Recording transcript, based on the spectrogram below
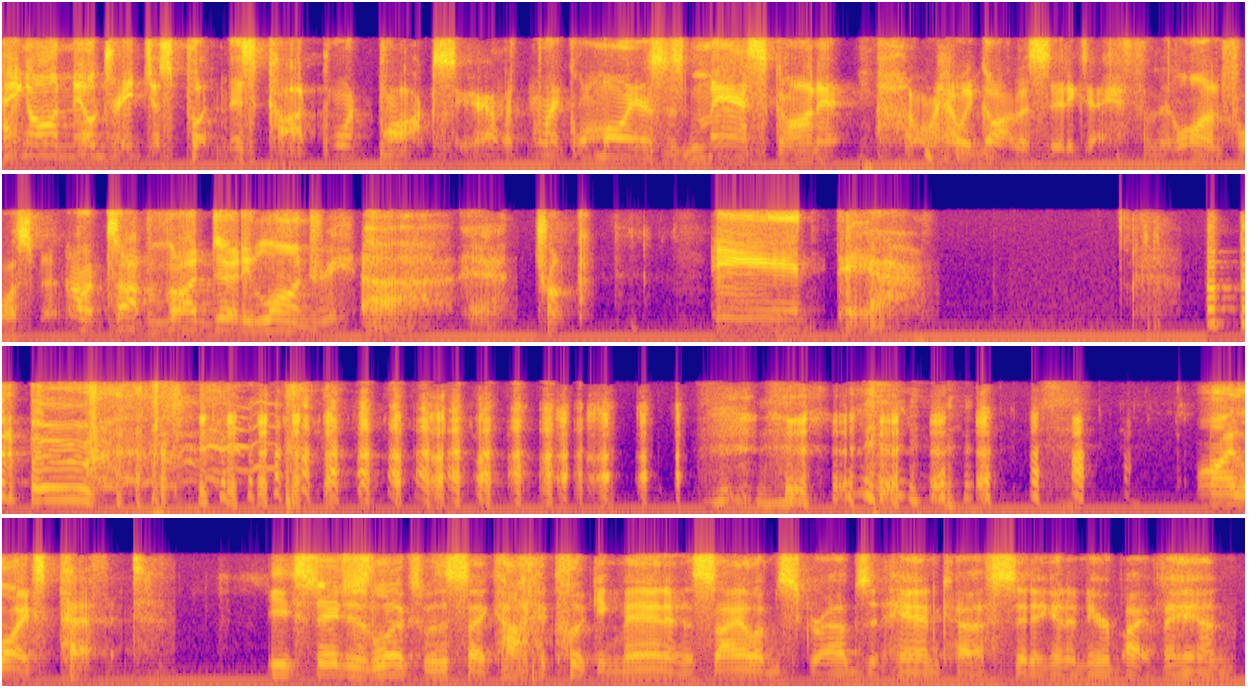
Hang on, Mildred, just putting this cardboard box here with Michael Myers' mask on it. I don't know how we got this exactly from the law enforcement. On top of our dirty laundry. Ah, there, trunk. And there. Boo. My life's perfect. He exchanges looks with a psychotic looking man in asylum scrubs and handcuffs sitting in a nearby van.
